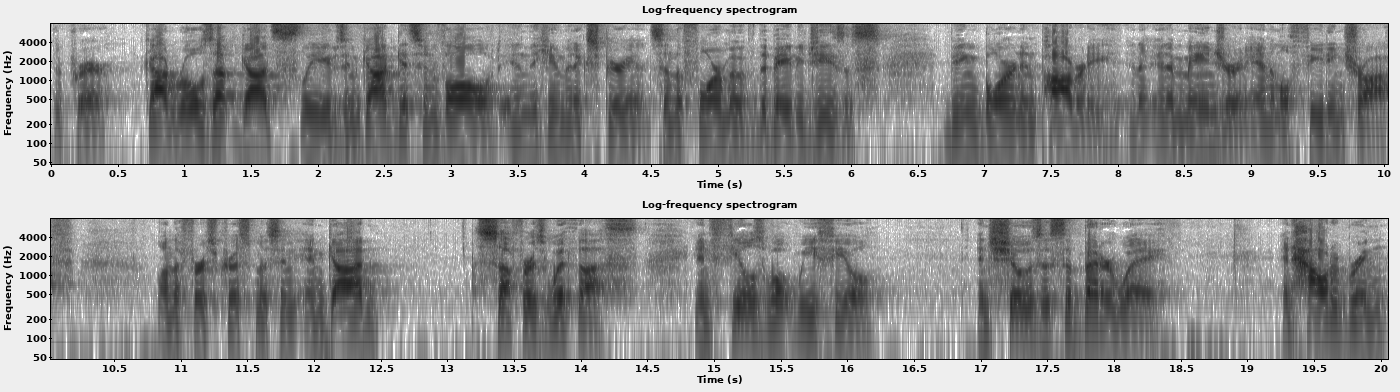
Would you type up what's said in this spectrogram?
the prayer, God rolls up God's sleeves and God gets involved in the human experience in the form of the baby Jesus being born in poverty in a, in a manger, an animal feeding trough on the first Christmas. And, and God suffers with us and feels what we feel and shows us a better way and how to bring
